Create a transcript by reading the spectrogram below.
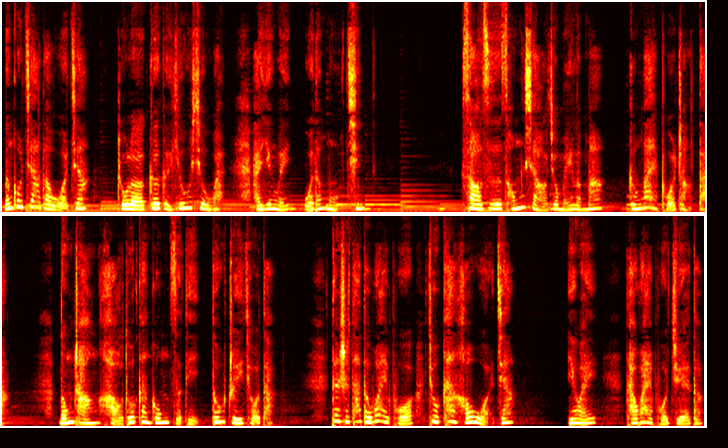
能够嫁到我家，除了哥哥优秀外，还因为我的母亲。嫂子从小就没了妈，跟外婆长大，农场好多干工子弟都追求她，但是她的外婆就看好我家，因为她外婆觉得。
